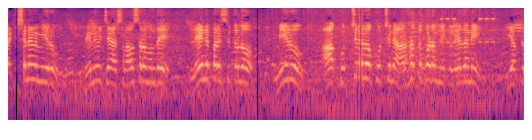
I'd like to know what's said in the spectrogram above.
తక్షణమే మీరు రిలీవ్ చేయాల్సిన అవసరం ఉంది. లేని పరిస్థితుల్లో మీరు ఆ కుర్చీలో కూర్చునే అర్హత కూడా మీకు లేదని ఈ యొక్క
